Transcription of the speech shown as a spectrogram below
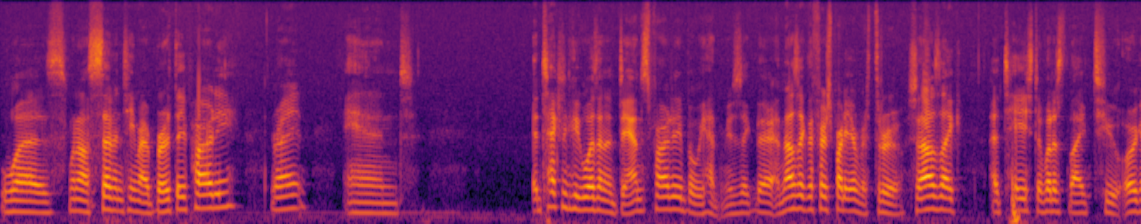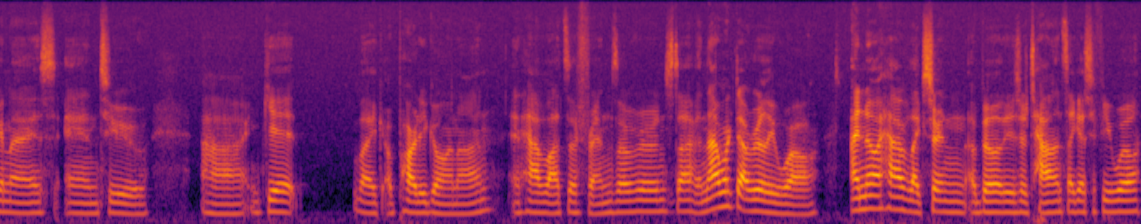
was when I was 17, my birthday party, right? And it technically wasn't a dance party, but we had music there. And that was like the first party I ever threw. So that was like a taste of what it's like to organize and to uh, get like a party going on and have lots of friends over and stuff. And that worked out really well. I know I have like certain abilities or talents, I guess, if you will,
